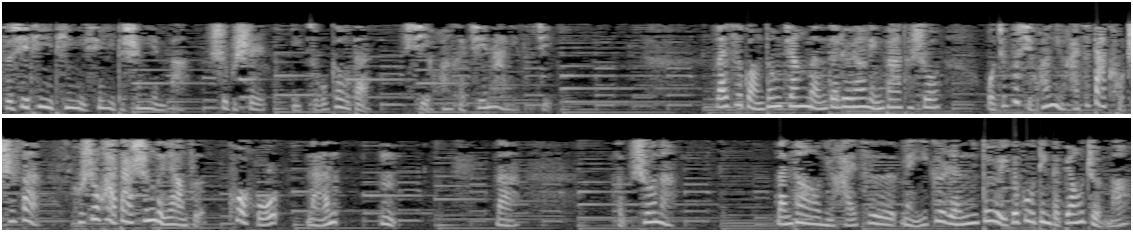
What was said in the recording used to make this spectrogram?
仔细听一听你心里的声音吧，是不是你足够的喜欢和接纳你自己？来自广东江门的六幺零八，他说：“我就不喜欢女孩子大口吃饭和说话大声的样子。”（括弧男）嗯，那怎么说呢？难道女孩子每一个人都有一个固定的标准吗？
